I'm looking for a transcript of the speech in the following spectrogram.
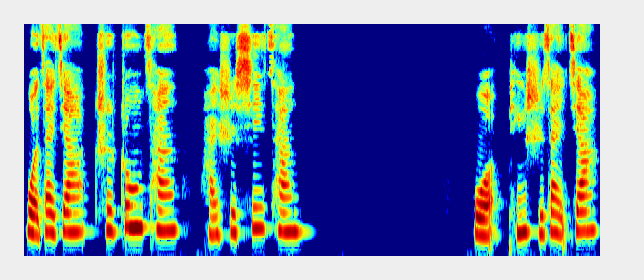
我在家吃中餐还是西餐？我平时在家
